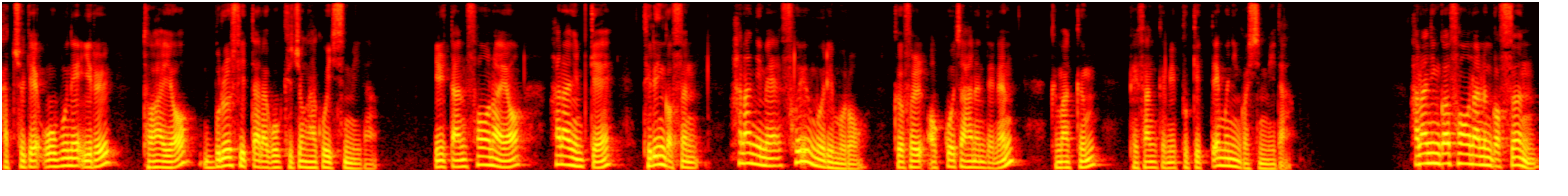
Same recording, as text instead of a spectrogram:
가축의 5분의 1을 더하여 물을 수 있다라고 규정하고 있습니다. 일단 서원하여 하나님께 드린 것은 하나님의 소유물이므로 그것을 얻고자 하는 데는 그만큼 배상금이 붙기 때문인 것입니다. 하나님과 서원하는 것은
